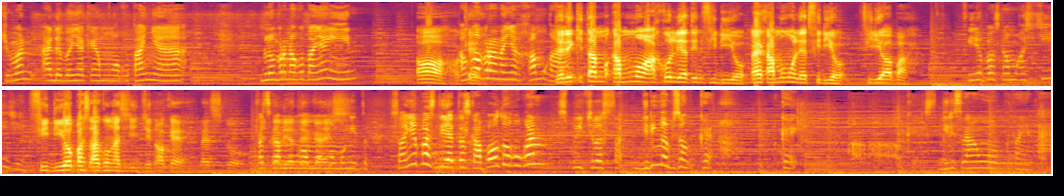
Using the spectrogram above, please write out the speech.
cuman ada banyak yang mau aku tanya. Belum pernah aku tanyain. Oh, oke. Aku gak pernah nanya ke kamu kan. Jadi kita kamu mau aku liatin video. Eh, kamu mau lihat video. Video apa? Video pas kamu kasih cincin. Video pas aku ngasih cincin. Oke, let's go. pas Kita kamu ya, ngomong-ngomong guys. itu soalnya pas di atas kapal tuh aku kan speechless jadi nggak bisa kayak kayak ah, oke jadi sekarang mau bertanya Kok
